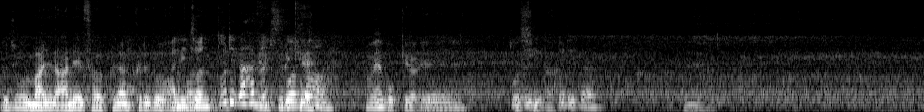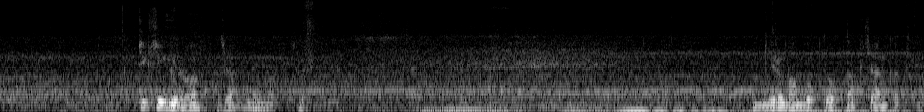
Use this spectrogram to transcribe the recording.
예. 요즘은 많이 안 해서 그냥 그래도 아니 한번 전 뿌리가 하도 네, 죽어서 한번 해볼게요. 예, 예. 좋습니다. 뿌리가 예. 찍찍이로 그죠? 예, 좋습니다. 음, 이런 방법도 나쁘지 않을 것 같아요.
